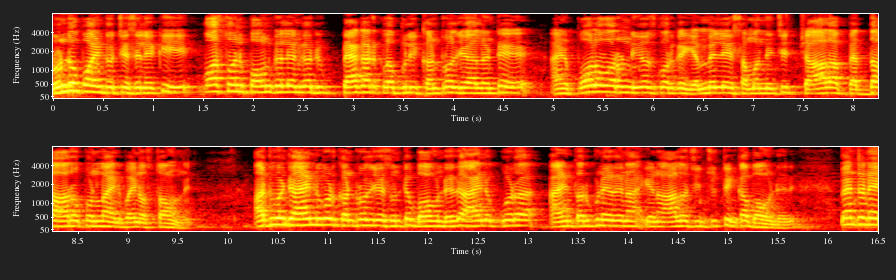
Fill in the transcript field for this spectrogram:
రెండో పాయింట్ వచ్చేసేలేకి వాస్తవానికి పవన్ కళ్యాణ్ గారు పేకాట క్లబ్బులు కంట్రోల్ చేయాలంటే ఆయన పోలవరం నియోజకవర్గ ఎమ్మెల్యేకి సంబంధించి చాలా పెద్ద ఆరోపణలు ఆయన పైన వస్తూ ఉన్నాయి. అటువంటి ఆయన్ని కూడా కంట్రోల్ చేసి ఉంటే బాగుండేది. ఆయనకు కూడా ఆయన తరపున ఏదైనా ఈయన ఆలోచించుంటే ఇంకా బాగుండేది. వెంటనే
